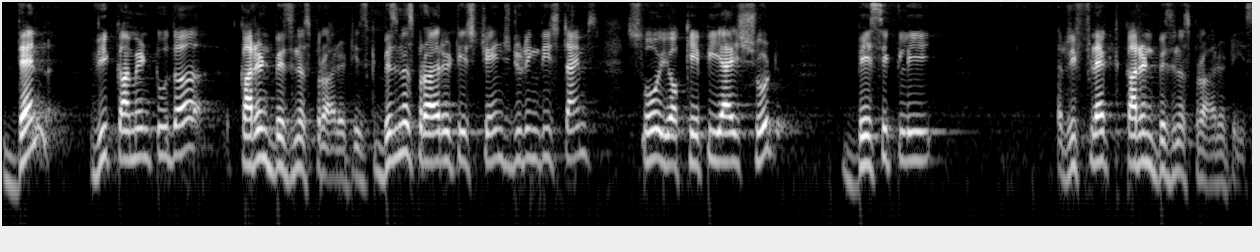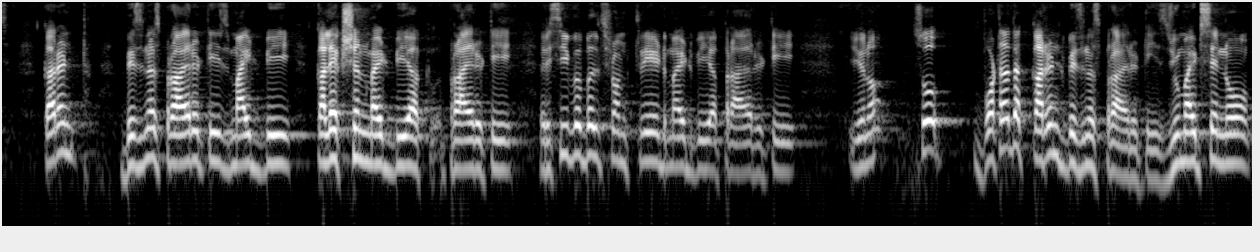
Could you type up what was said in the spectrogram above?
Then we come into the current business priorities. Business priorities change during these times, so your KPIs should basically reflect current business priorities. Current business priorities might be, collection might be a priority, receivables from trade might be a priority, you know. So what are the current business priorities? You might say, no,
